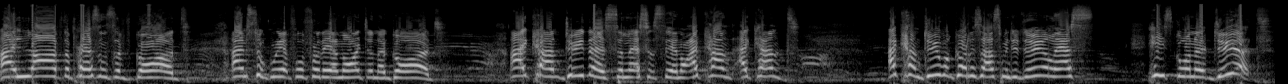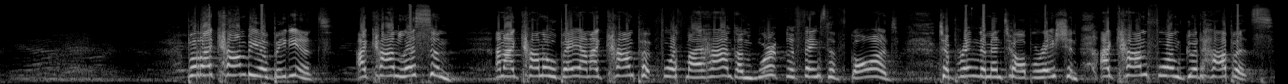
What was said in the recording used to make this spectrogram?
I love the presence of God. I'm so grateful for the anointing of God. I can't do this unless it's the anointing. I can't, I can't, I can't do what God has asked me to do unless He's going to do it. But I can be obedient. I can listen and I can't obey and I can't put forth my hand and work the things of God to bring them into operation. I can form good habits.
